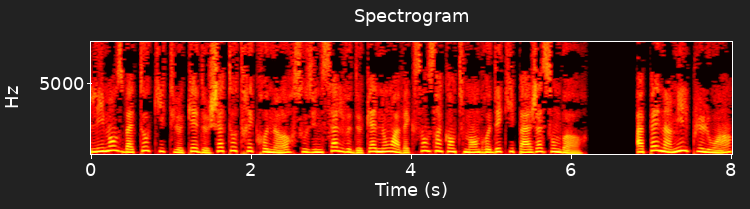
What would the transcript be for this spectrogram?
l'immense bateau quitte le quai de Château Trécronor sous une salve de canon avec 150 membres d'équipage à son bord. À peine un mille plus loin,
